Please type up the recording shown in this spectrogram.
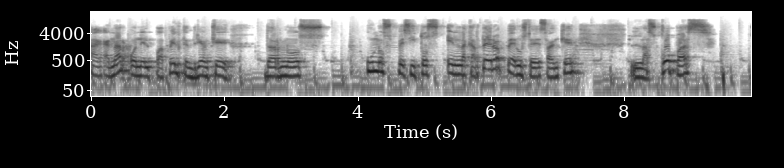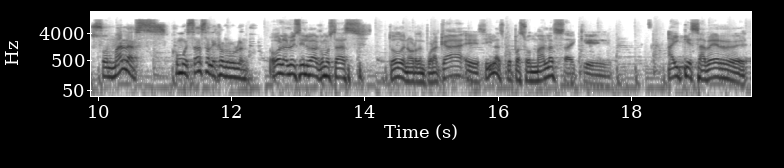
a ganar o en el papel tendrían que darnos unos pesitos en la cartera, pero ustedes saben que las copas son malas. ¿Cómo estás, Alejandro Blanco? Hola Luis Silva, ¿cómo estás? Todo en orden por acá. Eh, sí, las copas son malas. Hay que, hay que saber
